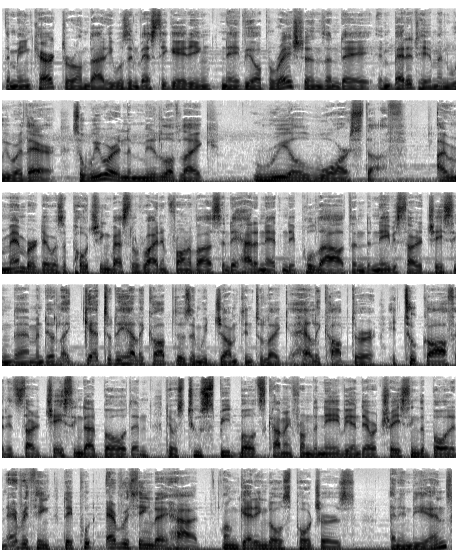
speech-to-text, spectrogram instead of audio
the main character on that. He was investigating navy operations, and they embedded him, and we were there. So we were in the middle of like real war stuff. I remember there was a poaching vessel right in front of us, and they had a net, and they pulled out, and the navy started chasing them, and they're like, "Get to the helicopters!" And we jumped into like a helicopter. It took off, and it started chasing that boat, and there was two speedboats coming from the navy, and they were chasing the boat, and everything. They put everything they had on getting those poachers, and in the end,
